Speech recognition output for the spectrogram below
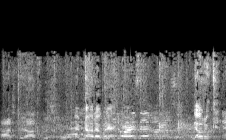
Ashley, ask which door. I'm not okay. Which door is it? Not okay.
